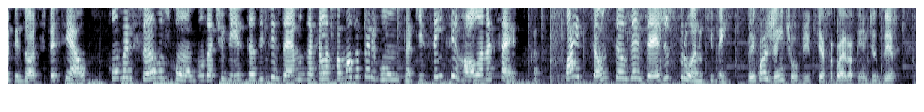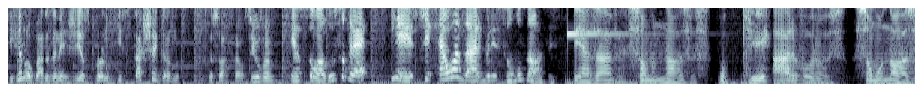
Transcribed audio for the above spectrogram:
episódio especial, conversamos com alguns ativistas e fizemos aquela famosa pergunta que sempre rola nessa época: quais são seus desejos para o ano que vem? Vem com a gente ouvir o que essa galera tem a dizer e renovar as energias para o ano que está chegando. Eu sou Rafael Silva. Eu sou a Lu Sudré e este é o As Árvores Somos Nozes. E as árvores somos nós. O quê? Árvores somos nós.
